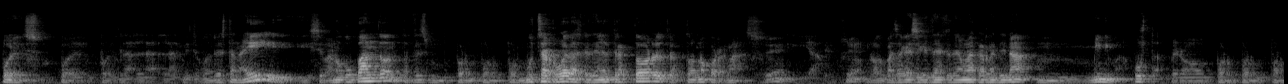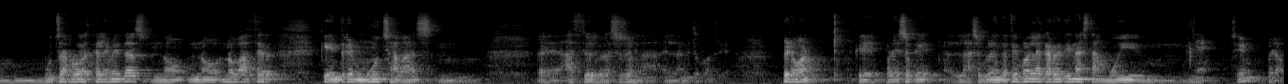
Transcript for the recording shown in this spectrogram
pues, pues, pues la, la, las mitocondrias están ahí y, se van ocupando, entonces por, por, muchas ruedas que tiene el tractor, el tractor no corre más, ¿sí? ya. Lo que pasa es que sí que tienes que tener una carnitina mmm, mínima, justa, pero por, por, muchas ruedas que le metas no, no, va a hacer que entre mucha más mmm, eh, ácidos grasos en la, en la, mitocondria. Pero bueno, que por eso que la suplementación con la carnitina está muy... ¿sí? Pero,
